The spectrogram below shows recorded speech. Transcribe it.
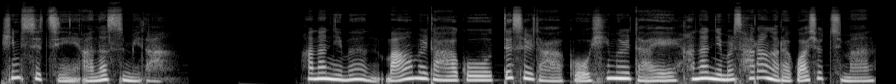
힘쓰지 않았습니다. 하나님은 마음을 다하고 뜻을 다하고 힘을 다해 하나님을 사랑하라고 하셨지만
